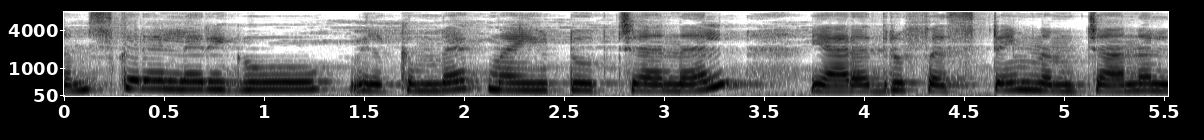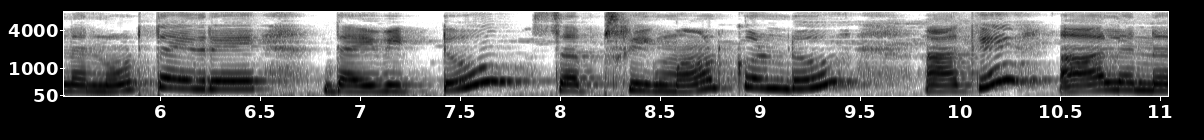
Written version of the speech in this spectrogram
ನಮಸ್ಕಾರ ಎಲ್ಲರಿಗೂ. Welcome back my YouTube channel ಯಾರಾದರೂ ಫಸ್ಟ್ ಟೈಮ್ ನಮ್ಮ ಚಾನಲ್ನ ನೋಡ್ತಾ ಇದ್ದರೆ ದಯವಿಟ್ಟು ಸಬ್ಸ್ಕ್ರೈಬ್ ಮಾಡಿಕೊಂಡು, ಹಾಗೆ ಆಲನ್ನು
